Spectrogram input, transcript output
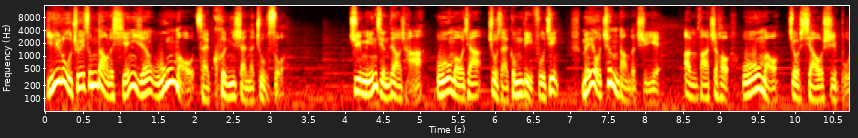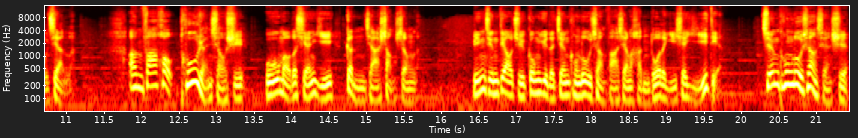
一路追踪到了嫌疑人吴某在昆山的住所。据民警调查，吴某家住在工地附近，没有正当的职业。案发之后，吴某就消失不见了。案发后突然消失。吴某的嫌疑更加上升了。民警调取公寓的监控录像，发现了很多的一些疑点。监控录像显示，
